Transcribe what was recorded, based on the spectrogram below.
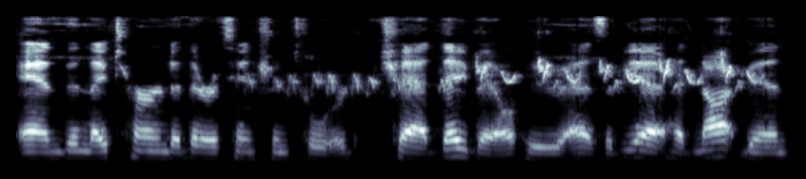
And then they turned their attention toward Chad Daybell, who, as of yet, had not been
